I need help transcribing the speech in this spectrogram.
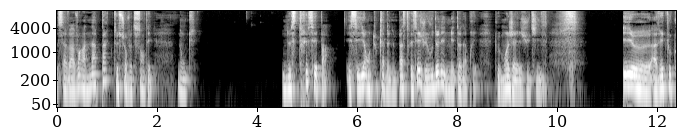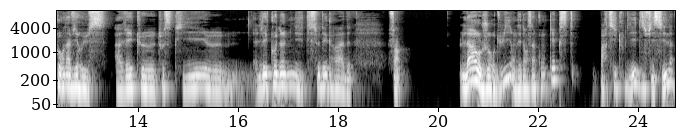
ça va avoir un impact sur votre santé. Donc, ne stressez pas. Essayez en tout cas de ne pas stresser. Je vais vous donner une méthode après que moi j'utilise. Et euh, avec le coronavirus, avec euh, tout ce qui est euh, l'économie qui se dégrade, enfin, là aujourd'hui, on est dans un contexte particulier, difficile,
